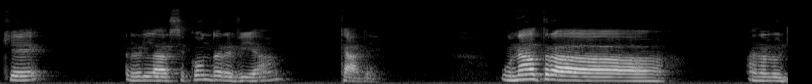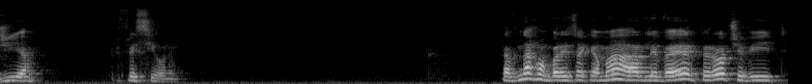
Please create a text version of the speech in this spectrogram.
che la seconda revia cade. Un'altra analogia, riflessione. Rav Nachman Barisa Kamar, Levaer Perocevit,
